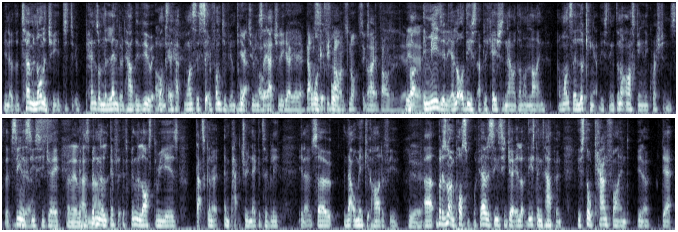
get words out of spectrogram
You know the terminology. It just depends on the lender and how they view it. Once they ha- once they sit in front of you and talk to you and say, actually, yeah, yeah, yeah. That what was was it sixty for? pounds, not six hundred thousand. Yeah. Yeah. But immediately, a lot of these applications now are done online, and once they're looking at these things, they're not asking any questions. They've seen a CCJ. And they're if like, it's been nah. in the, if it's been the last three years, that's going to impact you negatively. You know, so that will make it harder for you. Yeah. Uh, but it's not impossible. If you have a CCJ, look, these things happen. You still can find, you know, debt.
